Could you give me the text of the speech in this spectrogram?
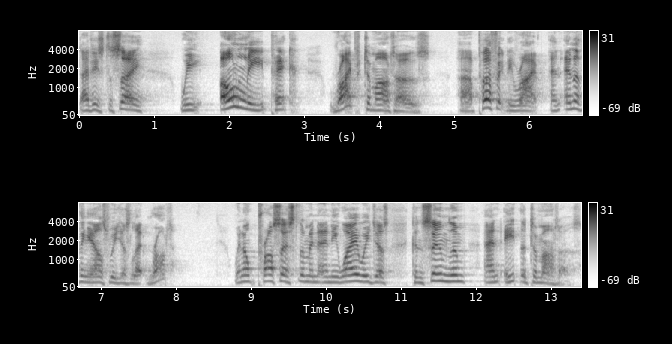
That is to say, we only pick ripe tomatoes, uh, perfectly ripe, and anything else we just let rot. We don't process them in any way, we just consume them and eat the tomatoes.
